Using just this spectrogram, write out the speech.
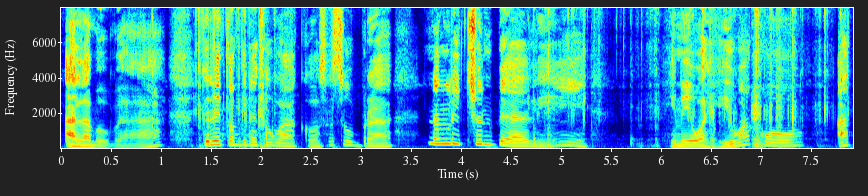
Alam mo ba, ganito ang ginagawa ko sa sobra ng lechon belly. Hiniwa-hiwa ko at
